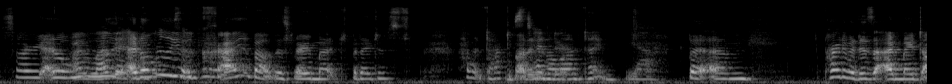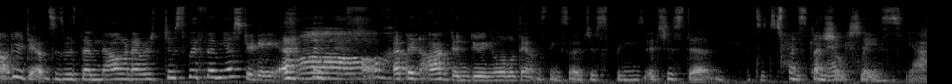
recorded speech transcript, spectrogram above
Sorry, I don't. I really, it. I don't really even cry about this very much, but I just haven't talked It's about it in a long time. Yeah. But um, part of it is that I, my daughter dances with them now, and I was just with them yesterday Oh. up in Ogden doing a little dance thing. So it just brings it's just um It's a, tight special connection. place. Yeah.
